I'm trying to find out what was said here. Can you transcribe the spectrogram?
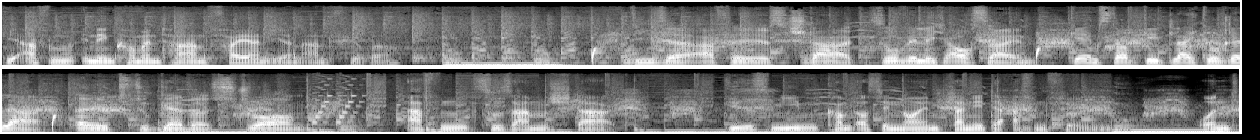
Die Affen in den Kommentaren feiern ihren Anführer. Dieser Affe ist stark, so will ich auch sein. GameStop geht gleich Gorilla. Apes together strong. Affen zusammen stark. Dieses Meme kommt aus den neuen Planet der Affen-Filmen. Und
